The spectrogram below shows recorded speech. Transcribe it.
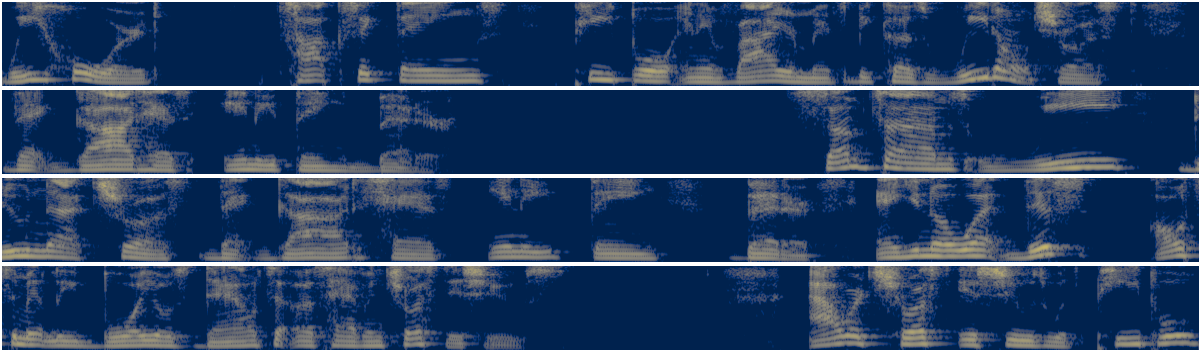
we hoard toxic things, people, and environments because we don't trust that God has anything better. Sometimes we do not trust that God has anything better. And you know what? This ultimately boils down to us having trust issues. Our trust issues with people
